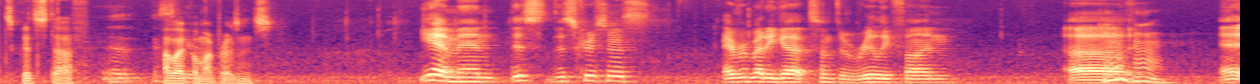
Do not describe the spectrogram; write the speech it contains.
It's good stuff. It's I like good. all my presents. yeah, man. This this Christmas, everybody got something really fun. Uh, Mhm. and,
